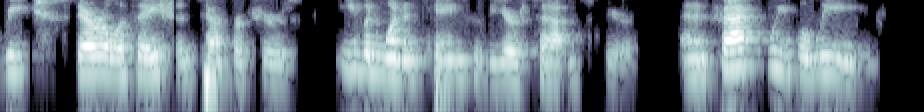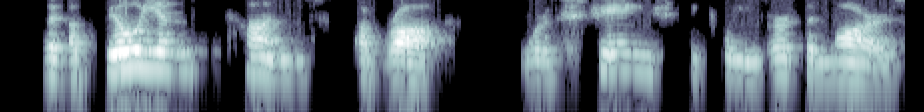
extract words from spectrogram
reached sterilization temperatures, even when it came through the Earth's atmosphere. And in fact, we believe that a billion tons of rock were exchanged between Earth and Mars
